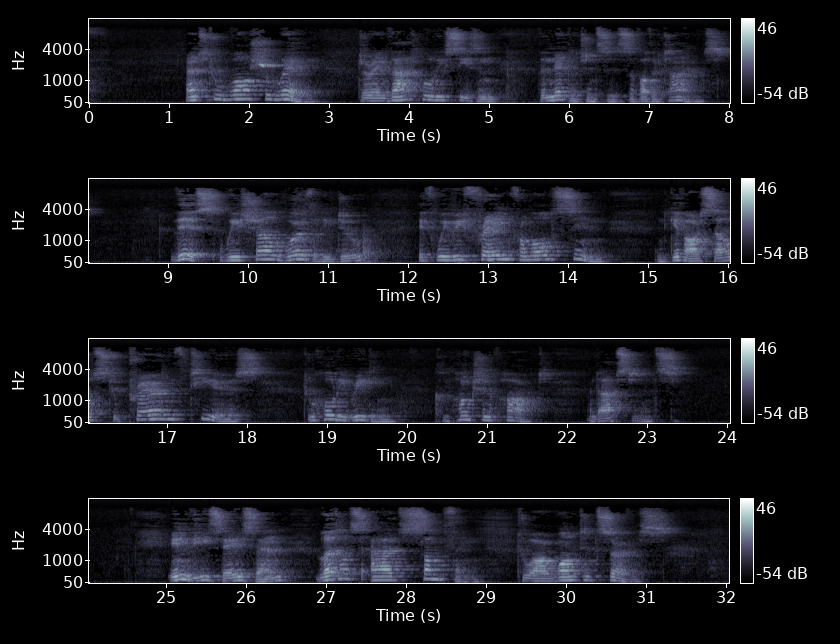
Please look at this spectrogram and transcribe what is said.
and to wash away during that holy season the negligences of other times. This we shall worthily do if we refrain from all sin and give ourselves to prayer with tears, to holy reading, compunction of heart, and abstinence. In these days, then, let us add something to our wonted service,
